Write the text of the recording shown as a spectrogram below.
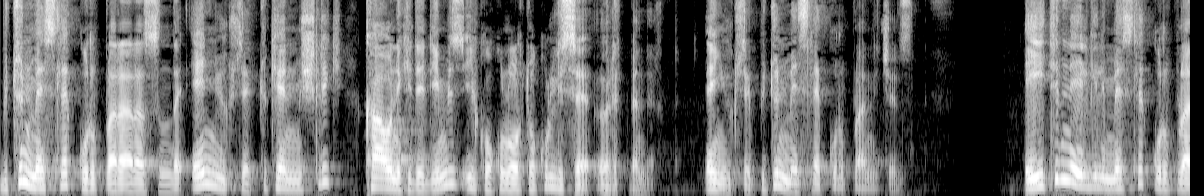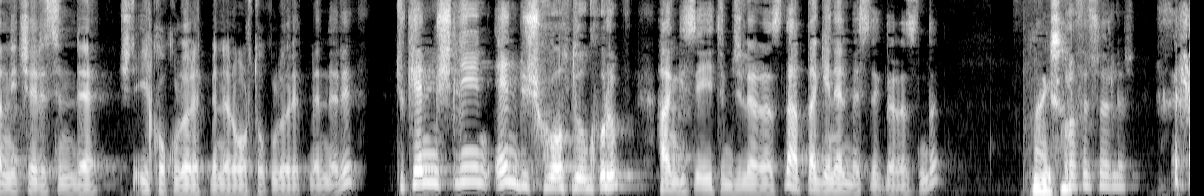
Bütün meslek grupları arasında en yüksek tükenmişlik K12 dediğimiz ilkokul, ortaokul, lise öğretmenlerinde. En yüksek bütün meslek gruplarının içerisinde. Eğitimle ilgili meslek gruplarının içerisinde işte ilkokul öğretmenleri, ortaokul öğretmenleri tükenmişliğin en düşük olduğu grup hangisi eğitimciler arasında hatta genel meslekler arasında? Neyse. Profesörler.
